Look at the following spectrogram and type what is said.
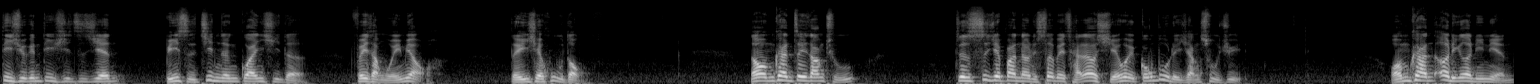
地区跟地区之间彼此竞争关系的非常微妙的一些互动。然后我们看这张图，这是世界半导体设备材料协会公布的一项数据。我们看二零二零年，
